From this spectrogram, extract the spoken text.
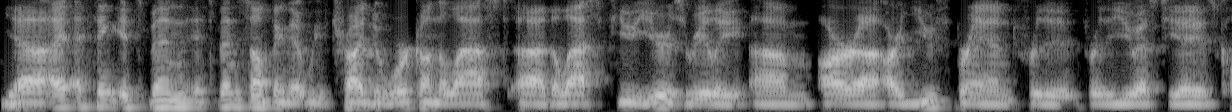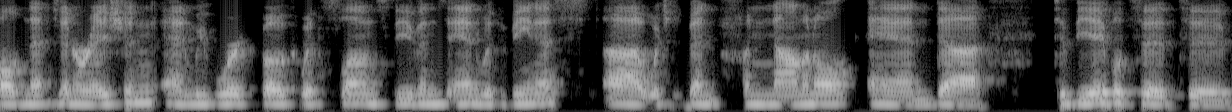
Yeah, I, I, think it's been it's been something that we've tried to work on the last uh, the last few years. Really, um, our uh, our youth brand for the for the USTA is called Net Generation, and we've worked both with Sloane Stevens and with Venus, uh, which has been phenomenal. And uh, to be able to to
